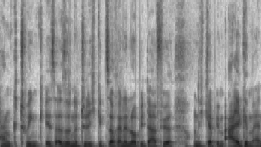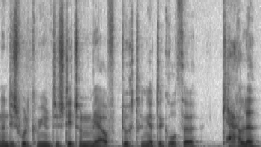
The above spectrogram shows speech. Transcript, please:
Hunk-Twink ist. Also natürlich gibt es auch eine Lobby dafür. Und ich glaube, im Allgemeinen, die schwule Community steht schon mehr auf durchtrainierte große Kerle.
